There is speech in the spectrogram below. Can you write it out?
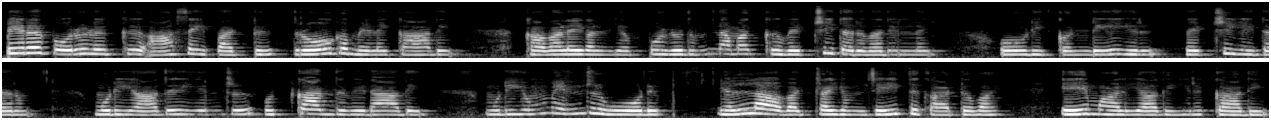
பிறர் பொருளுக்கு ஆசைப்பட்டு துரோகம் இழைக்காதே கவலைகள் எப்பொழுதும் நமக்கு வெற்றி தருவதில்லை. ஓடிக்கொண்டே இரு வெற்றியை தரும். முடியாது என்று உட்கார்ந்து விடாதே. முடியும் என்று ஓடு. எல்லாவற்றையும் ஜெயித்து காட்டுவாய். ஏமாளியாக இருக்காதே.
